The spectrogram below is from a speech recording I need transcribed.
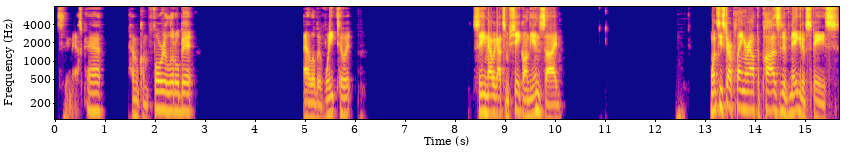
Let's see, mask path. Have them come forward a little bit. Add a little bit of weight to it. See, now we got some shake on the inside. Once you start playing around the positive negative space,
